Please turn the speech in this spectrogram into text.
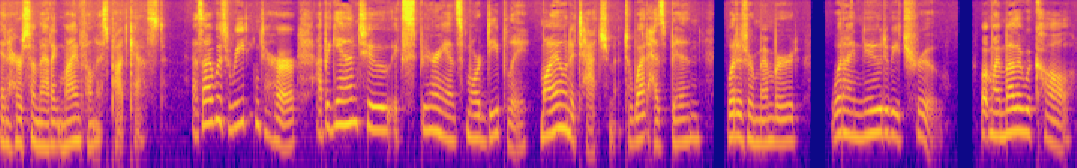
in her Somatic Mindfulness podcast. As I was reading to her, I began to experience more deeply my own attachment to what has been, what is remembered, what I knew to be true, what my mother would call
